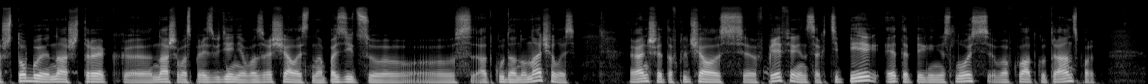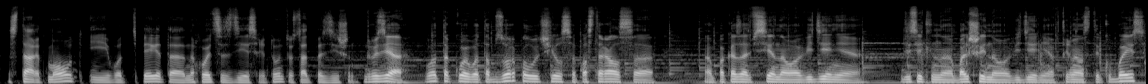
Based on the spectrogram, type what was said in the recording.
чтобы наш трек, э, наше воспроизведение возвращалось на позицию, откуда оно началось, раньше это включалось в преференсах, теперь это перенеслось во вкладку «Транспорт», Start Mode, и вот теперь это находится здесь, Return to Start Position. Друзья, вот такой вот обзор получился. Постарался показать все нововведения, действительно большие нововведения в 13 Cubase.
